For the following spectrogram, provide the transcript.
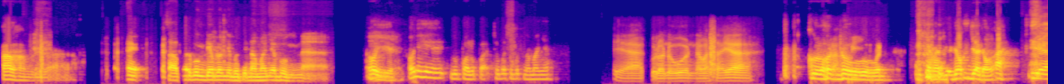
Alhamdulillah. sabar Bung, dia belum nyebutin namanya Bung. Nah, Oh iya. Oh iya, iya, lupa lupa. Coba sebut namanya. Ya, kulonun nama saya. Kulonun. Radio Jogja dong. Ah, Iya.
